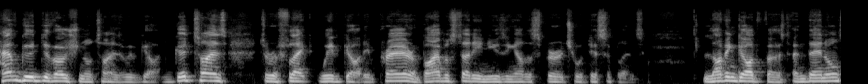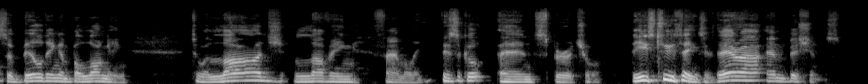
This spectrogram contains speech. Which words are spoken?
Have good devotional times with God. Good times to reflect with God in prayer and Bible study and using other spiritual disciplines. Loving God first, and then also building and belonging to a large, loving family, physical and spiritual. These two things, if they're our ambitions,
